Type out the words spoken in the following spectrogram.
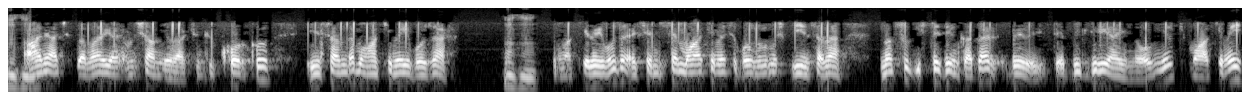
Hı hı. Ani açıklamaları yanlış anlıyorlar. Çünkü korku insanda muhakemeyi bozar. Hı hı. Muhakemeyi bozar. E Sen, sen muhakemesi bozulmuş bir insana nasıl istediğin kadar bildiri yayında olmuyor ki muhakemeyi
